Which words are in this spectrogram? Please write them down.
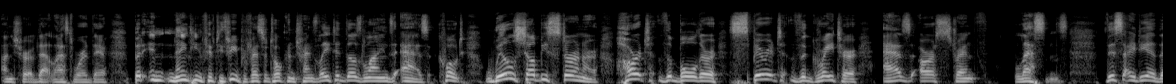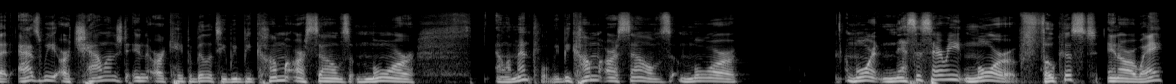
unsure of that last word there. But in 1953, Professor Tolkien translated those lines as, quote, Will shall be sterner, heart the bolder, spirit the greater, as our strength lessens. This idea that as we are challenged in our capability, we become ourselves more elemental. We become ourselves more more necessary, more focused in our way.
